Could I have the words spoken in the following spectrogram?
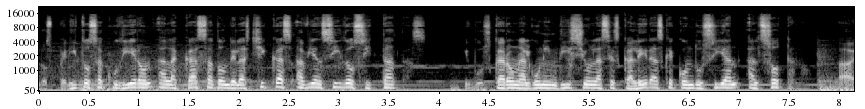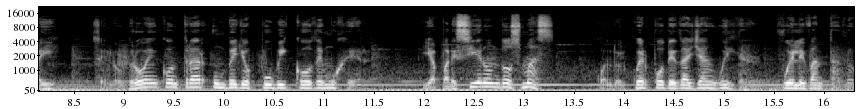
los peritos acudieron a la casa donde las chicas habían sido citadas y buscaron algún indicio en las escaleras que conducían al sótano. Ahí se logró encontrar un vello púbico de mujer y aparecieron dos más cuando el cuerpo de Diane Wilder fue levantado.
